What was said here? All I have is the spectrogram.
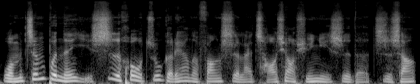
我们真不能以事后诸葛亮的方式来嘲笑徐女士的智商。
